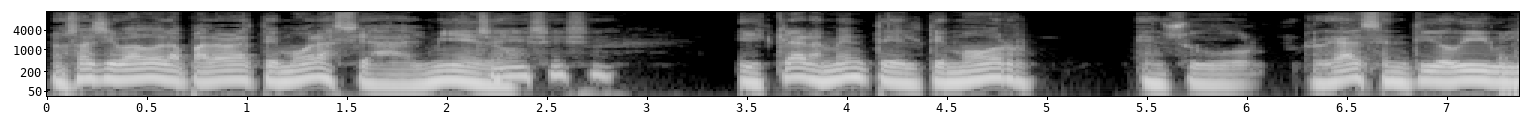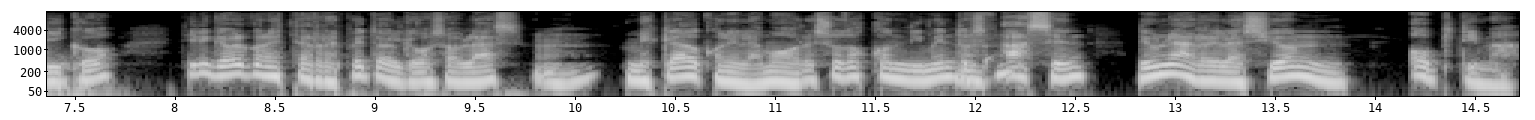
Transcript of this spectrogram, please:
nos ha llevado la palabra temor hacia el miedo. sí, sí, sí. Y claramente el temor, en su real sentido bíblico, tiene que ver con este respeto del que vos hablás, mezclado con el amor. Esos dos condimentos hacen de una relación óptima.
